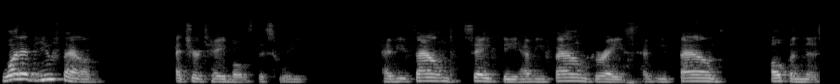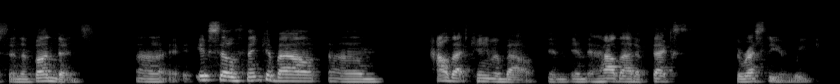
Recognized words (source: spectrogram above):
what have you found at your tables this week? Have you found safety? Have you found grace? Have you found openness and abundance? Uh, if so, think about um, how that came about and, and how that affects the rest of your week.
